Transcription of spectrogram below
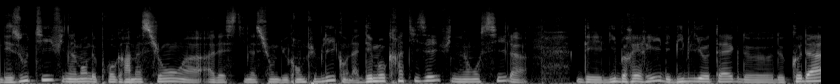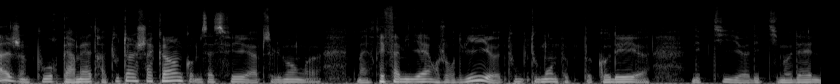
des outils finalement de programmation à, à destination du grand public. On a démocratisé finalement aussi la, des librairies, des bibliothèques de, codage pour permettre à tout un chacun, comme ça se fait absolument euh, de manière très familière aujourd'hui, euh, tout, tout le monde peut, peut coder euh, des, petits, euh, des petits modèles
